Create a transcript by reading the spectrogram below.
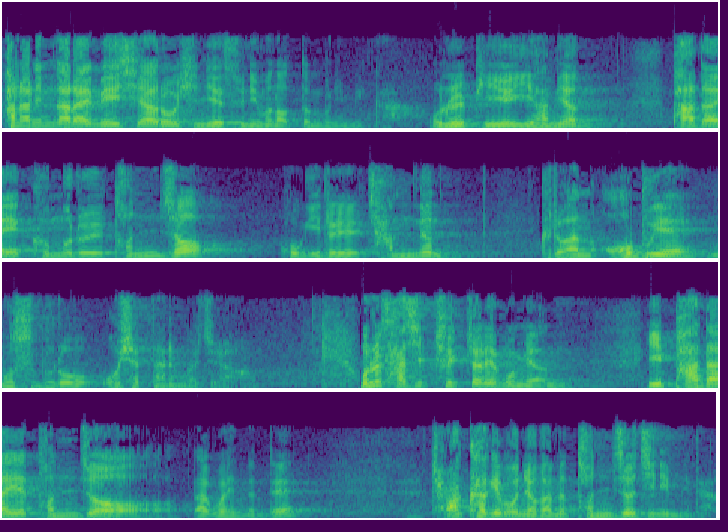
하나님 나라의 메시아로 오신 예수님은 어떤 분입니까? 오늘 비에 의하면 바다에 그물을 던져 고기를 잡는 그러한 어부의 모습으로 오셨다는 거죠. 오늘 47절에 보면 이 바다에 던져라고 했는데 정확하게 번역하면 던져진입니다.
